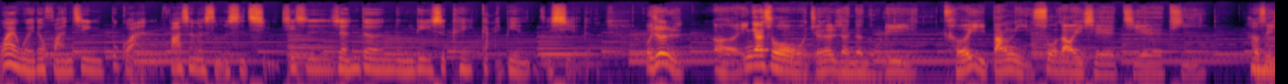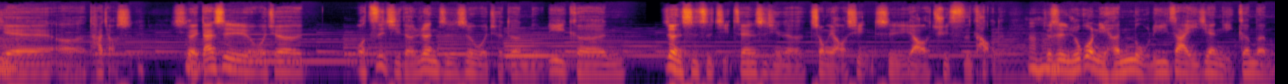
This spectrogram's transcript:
外围的环境不管发生了什么事情，其实人的努力是可以改变这些的。我觉得，呃，应该说，我觉得人的努力可以帮你塑造一些阶梯，或是一些呃踏脚石。对，但是我觉得。我自己的认知是，我觉得努力跟认识自己这件事情的重要性是要去思考的。就是如果你很努力在一件你根本不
